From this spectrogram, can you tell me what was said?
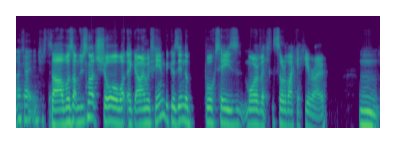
Okay, interesting. So I was, I'm just not sure what they're going with him because in the books he's more of a sort of like a hero Mm,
